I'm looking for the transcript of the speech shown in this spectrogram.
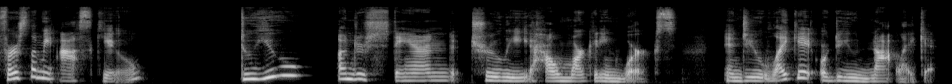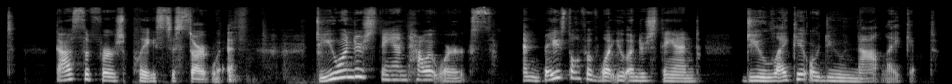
First, let me ask you do you understand truly how marketing works? And do you like it or do you not like it? That's the first place to start with. Do you understand how it works? And based off of what you understand, do you like it or do you not like it?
